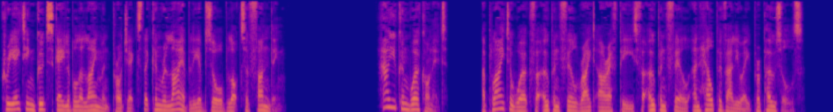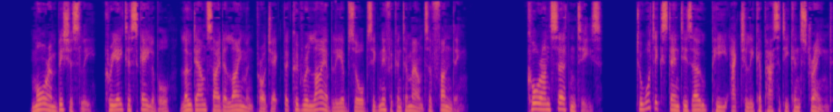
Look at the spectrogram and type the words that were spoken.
Creating good scalable alignment projects that can reliably absorb lots of funding. How you can work on it. Apply to work for OpenPhil write RFPs for OpenPhil and help evaluate proposals. More ambitiously, create a scalable, low downside alignment project that could reliably absorb significant amounts of funding. Core uncertainties. To what extent is OP actually capacity constrained?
